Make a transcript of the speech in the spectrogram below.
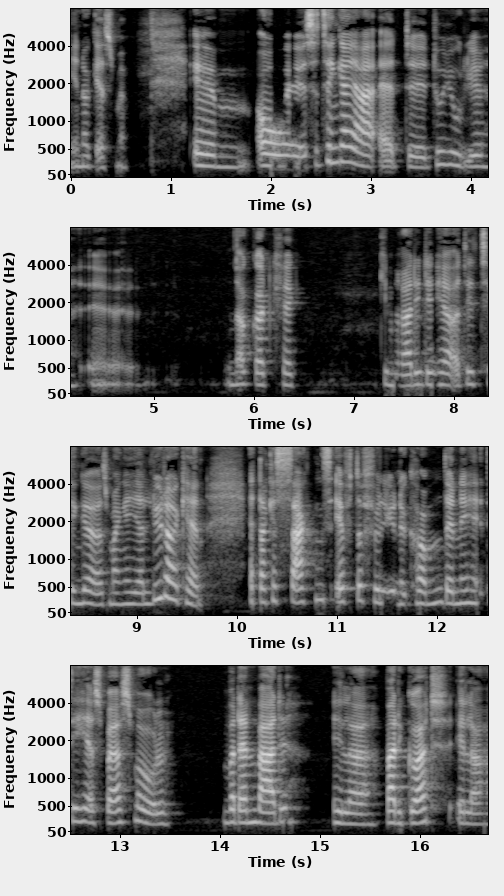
en orgasme. Øhm, og øh, så tænker jeg, at øh, du Julie, øh, nok godt kan give mig ret i det her, og det tænker jeg også mange af jer lyttere kan, at der kan sagtens efterfølgende komme denne, det her spørgsmål, hvordan var det? Eller var det godt? Eller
